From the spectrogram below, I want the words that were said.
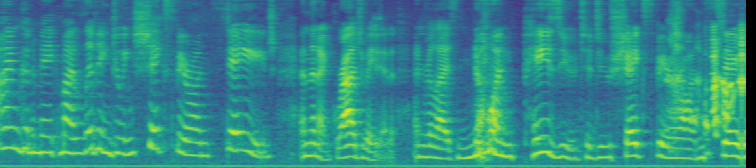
I'm going to make my living doing Shakespeare on stage. And then I graduated and realized no one pays you to do Shakespeare on stage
